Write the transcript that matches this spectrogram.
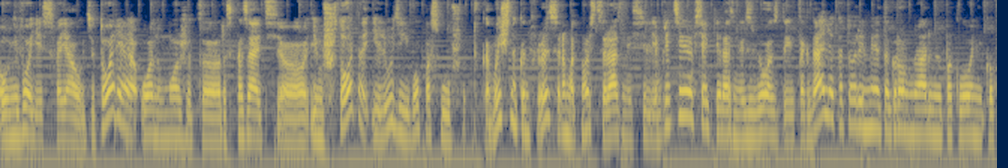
У него есть своя аудитория, он может э, рассказать э, им что-то, и люди его послушают. Так обычно к инфлюенсерам относятся разные селебрити, всякие разные звезды и так далее, которые имеют огромную армию поклонников,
